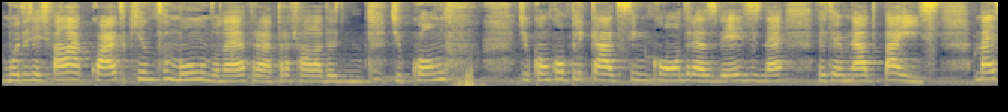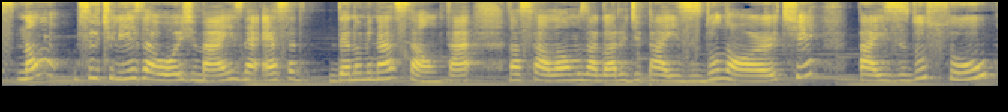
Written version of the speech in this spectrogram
Muita gente fala ah, quarto, quinto mundo, né, para falar de, de, quão, de quão complicado se encontra às vezes, né, determinado país. Mas não se utiliza hoje mais, né, essa denominação, tá? Nós falamos agora de países do norte, países do sul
